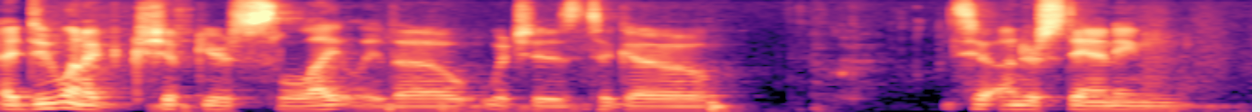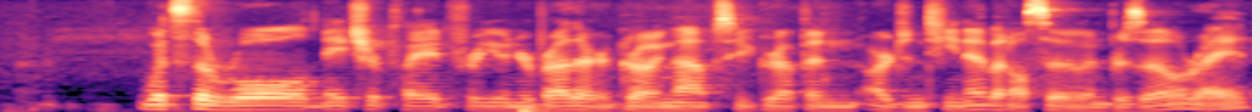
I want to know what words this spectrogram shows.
I do want to shift gears slightly, though, which is to go to understanding what's the role nature played for you and your brother growing up? So you grew up in Argentina, but also in Brazil, right?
